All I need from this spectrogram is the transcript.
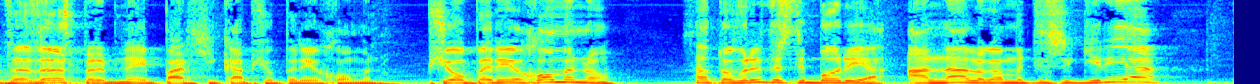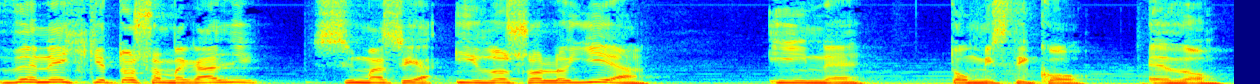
Βεβαίως πρέπει να υπάρχει κάποιο περιεχόμενο. Ποιο περιεχόμενο; Θα το βρείτε στην πορεία. Ανάλογα με τη συγκυρία δεν έχει και τόσο μεγάλη σημασία. Η δοσολογία είναι το μυστικό εδώ.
